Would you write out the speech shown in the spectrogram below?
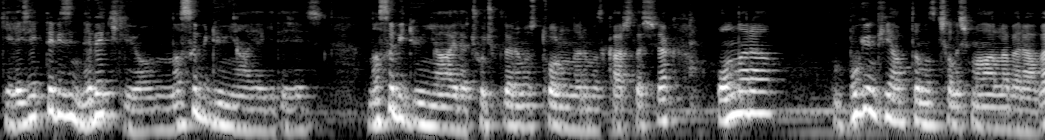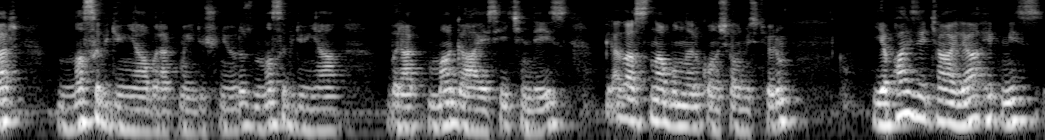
gelecekte bizi ne bekliyor? Nasıl bir dünyaya gideceğiz? Nasıl bir dünya ile çocuklarımız, torunlarımız karşılaşacak? Onlara bugünkü yaptığımız çalışmalarla beraber nasıl bir dünya bırakmayı düşünüyoruz? Nasıl bir dünya bırakma gayesi içindeyiz? Biraz aslında bunları konuşalım istiyorum. Yapay zeka ile hepimiz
